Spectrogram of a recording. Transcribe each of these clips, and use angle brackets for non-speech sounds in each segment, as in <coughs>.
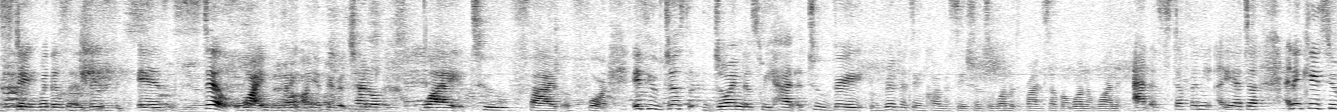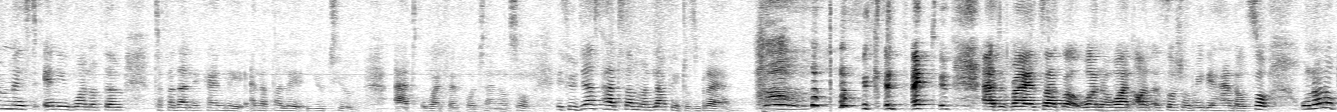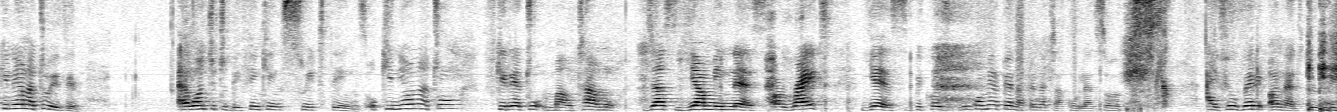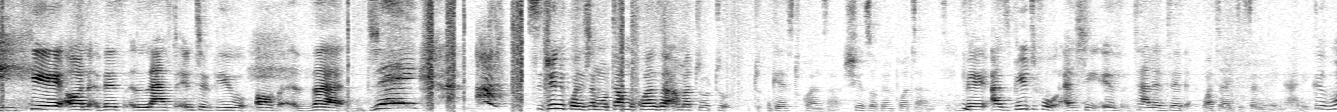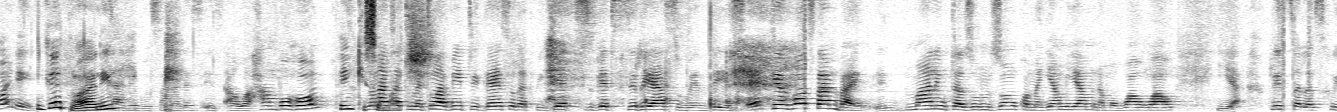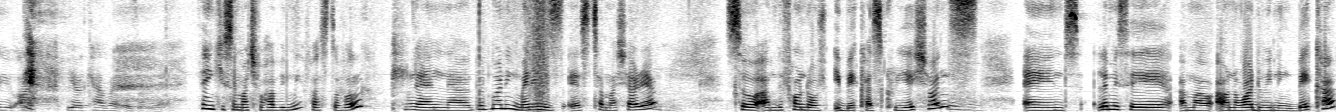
staying with us. This is still Why on your favorite channel, Y254. If you've just joined us, we had two very riveting conversations, one with Brian Sapa 101 and a Stephanie Ayeta. And in case you missed any one of them, tafadhali kindly end up pale YouTube at Y254 channel. So if you just had someone laughing, it was Brian. <laughs> you can find him at Brian Sapa 101 on a social media handle. So unaona ukiniona tu hivi I want you to be thinking sweet things. Ukiniona tu fikiria tu mautamu, just yumminess, all right? Yes, because nikwambia pia napenda chakula. So I feel very honored to be here on this last interview of the day. Ah, sijui ni kuonyesha mautamu kwanza ama tu, tu, tu guest kwanza. she is of importance. Very, as beautiful as she is talented, wacha niseme ni nani. Good morning. Good morning. Karibu sana. This is our humble home. Thank you so much. tumetoa viti guys so that we get get serious with this. Eh, Kevo standby. Mali utazumzum kwa mayam yam na mawow wow. Yeah. Please tell us who you are. <laughs> Your camera is over there. Thank you so much for having me, first of all. And uh, good morning. My name is Esther Masharia. So I'm the founder of eBakers Creations. And let me say I'm a, an award-winning baker.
